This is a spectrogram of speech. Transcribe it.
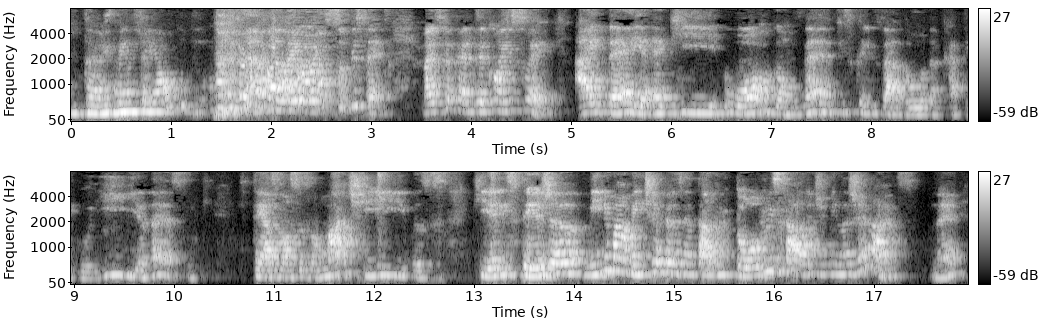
Então eu inventei algo. Falei oito subsetos. Mas o que eu quero dizer com isso é, a ideia é que o órgão né, fiscalizador da categoria, né, assim, que tem as nossas normativas, que ele esteja minimamente representado em todo o estado de Minas Gerais. né?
